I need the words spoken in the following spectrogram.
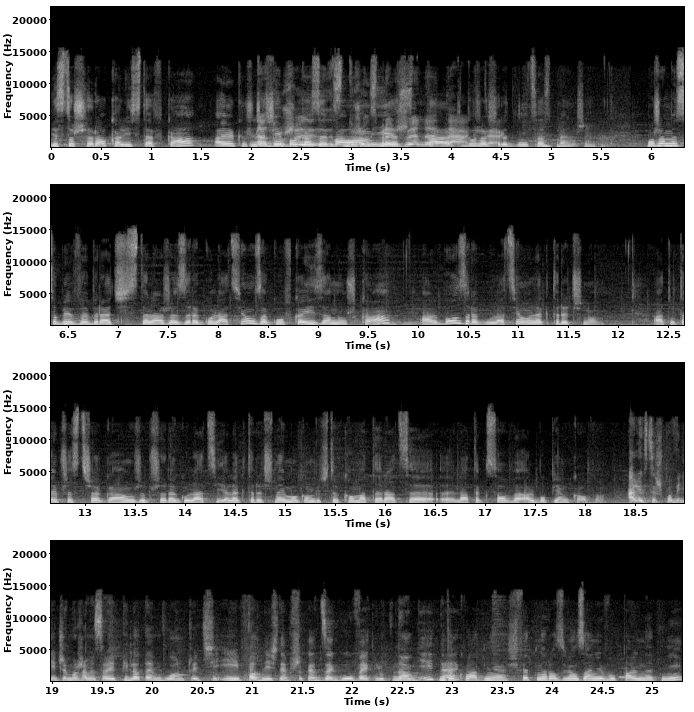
Jest to szeroka listewka, a jak już Na wcześniej duży- pokazywałam, dużą jest sprężynę, tak, tak, duża tak. średnica sprężyn. Możemy sobie wybrać stelaże z regulacją zagłówka i zanuszka albo z regulacją elektryczną. A tutaj przestrzegam, że przy regulacji elektrycznej mogą być tylko materace e, lateksowe albo piankowe. Ale chcesz powiedzieć, że możemy sobie pilotem włączyć i podnieść na przykład zagłówek lub nogi, tak? Dokładnie, świetne rozwiązanie w upalne dni.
